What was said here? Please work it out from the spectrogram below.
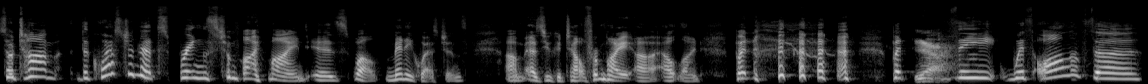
So, Tom, the question that springs to my mind is well, many questions, um, as you could tell from my uh, outline. But, but yeah, the with all of the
